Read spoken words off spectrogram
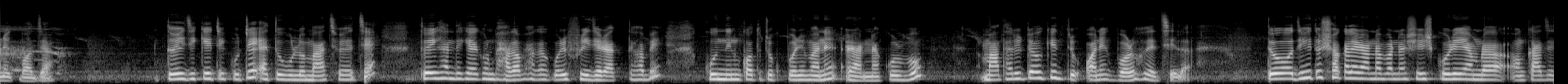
অনেক মজা। তো এই যে কেটে কুটে এতগুলো মাছ হয়েছে। তো এখান থেকে এখন ভাগা ভাগা করে ফ্রিজে রাখতে হবে। কোন দিন কতটুকু পরিমাণে রান্না করব। মাথারিটাও কিন্তু অনেক বড় হয়েছিল। তো যেহেতু সকালে রান্নাবান্না শেষ করে আমরা কাজে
